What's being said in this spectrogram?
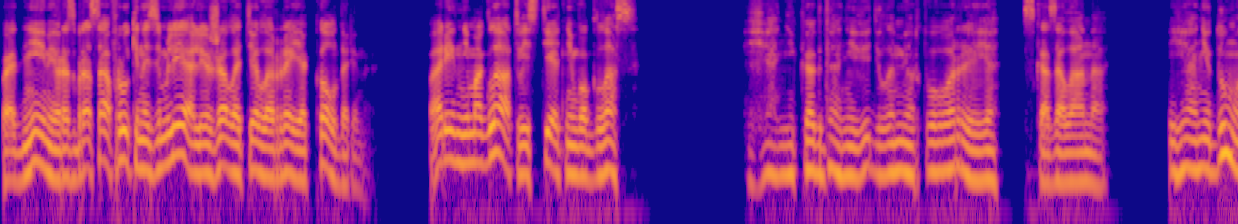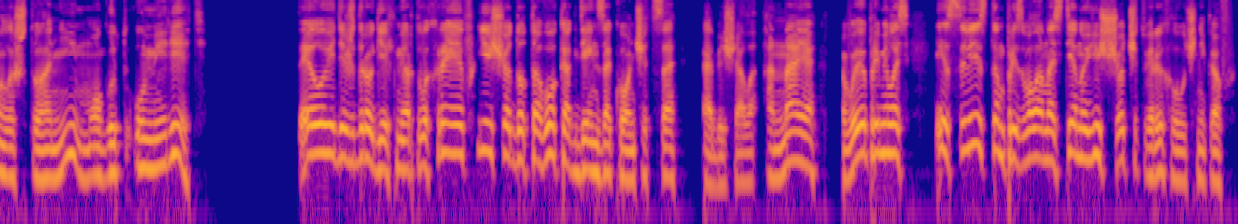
Под ними, разбросав руки на земле, лежало тело Рея Колдорина. Парин не могла отвести от него глаз. «Я никогда не видела мертвого Рея», — сказала она. «Я не думала, что они могут умереть». «Ты увидишь других мертвых Реев еще до того, как день закончится», — обещала Аная, выпрямилась и свистом призвала на стену еще четверых лучников.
